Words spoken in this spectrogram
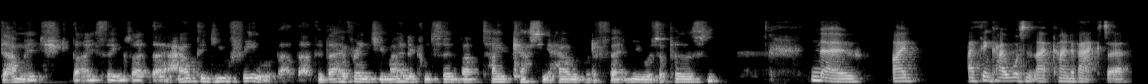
damaged by things like that. How did you feel about that? Did that ever enter your mind a concern about typecasting how it would affect you as a person? No, I I think I wasn't that kind of actor.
